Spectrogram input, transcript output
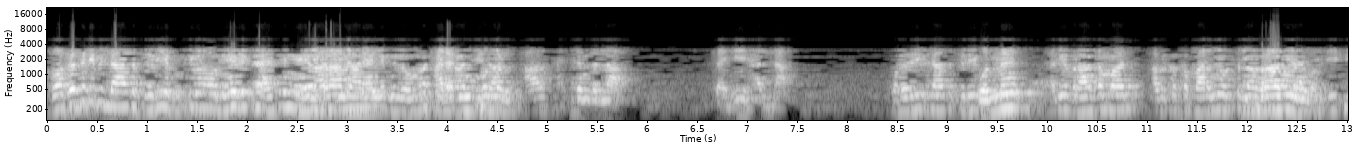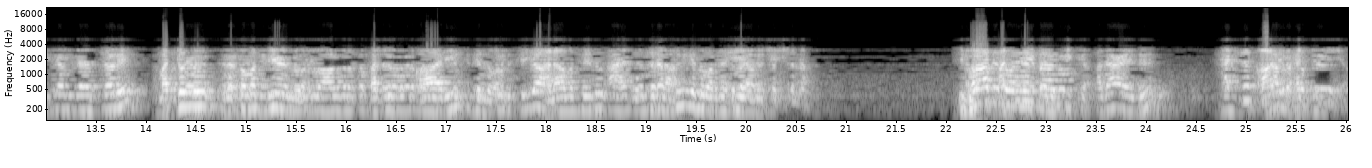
സ്വതന്ത്രമില്ലാത്ത ചെറിയ കുട്ടികളോ നേരിട്ട് ഹജ്ജിന്റെ ഇഹ്റാമിന്റെ അല്ലെങ്കിൽ പല രൂപങ്ങൾ ആ ഹജ്ജെന്തല്ല സഹീഹല്ല. സ്വതന്ത്രമില്ലാത്ത ചെറിയ ഒന്ന് അധിക ഭ്രാന്തന്മാർ അവർക്കൊക്കെ പറഞ്ഞു കൊടുത്തുള്ള ജീവിക്കാൻ വിചാരിച്ചാൽ മറ്റൊന്ന് മുഖമന്ത്രി എന്ന് പറയുന്ന ആളുകളൊക്കെ മറ്റൊന്ന് ഭാര്യ എന്ന് പറയും നാലാമത്തേത് എന്ന് പറഞ്ഞ ഈ സെക്ഷനാണ് ഇഫ്രാദ് എന്ന് പറഞ്ഞാൽ പഠിപ്പിക്കുക അതായത് ഹജ്ജ് ആദ്യം ഹജ്ജ് ചെയ്യാം.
